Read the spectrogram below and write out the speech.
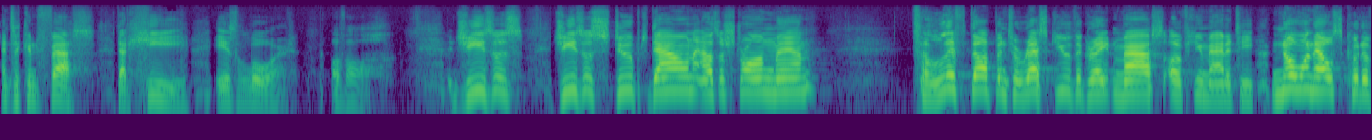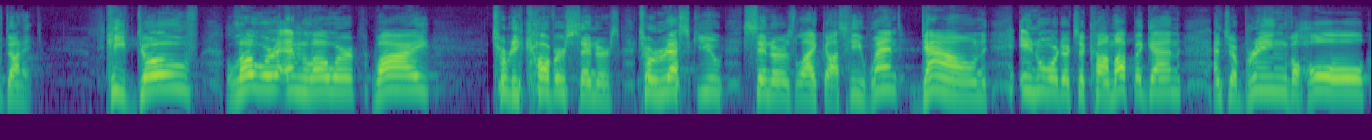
and to confess that He is Lord of all. Jesus, Jesus stooped down as a strong man to lift up and to rescue the great mass of humanity. No one else could have done it. He dove lower and lower. Why? To recover sinners, to rescue sinners like us. He went down in order to come up again and to bring the whole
